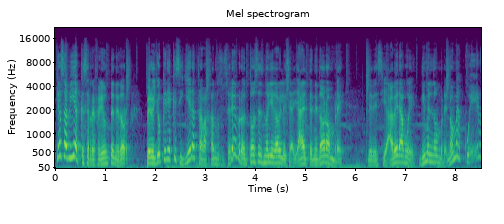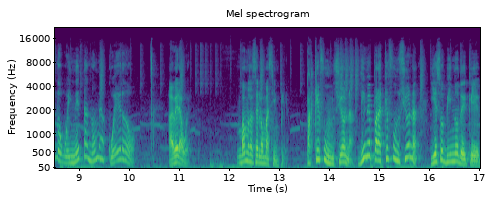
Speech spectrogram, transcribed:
Yo sabía que se refería a un tenedor, pero yo quería que siguiera trabajando su cerebro. Entonces no llegaba y le decía, ya, el tenedor, hombre. Le decía, a ver, abue, dime el nombre. No me acuerdo, güey, neta, no me acuerdo. A ver, abue, vamos a hacerlo más simple. ¿Para qué funciona? Dime para qué funciona. Y eso vino de que,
